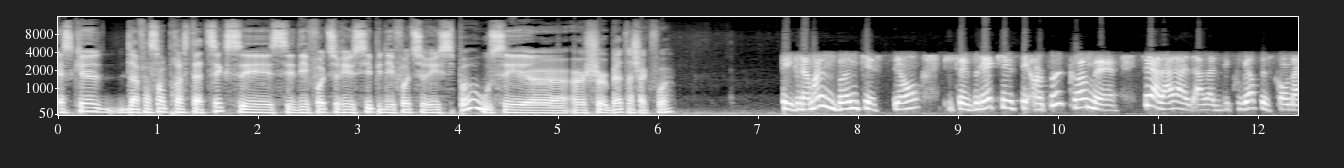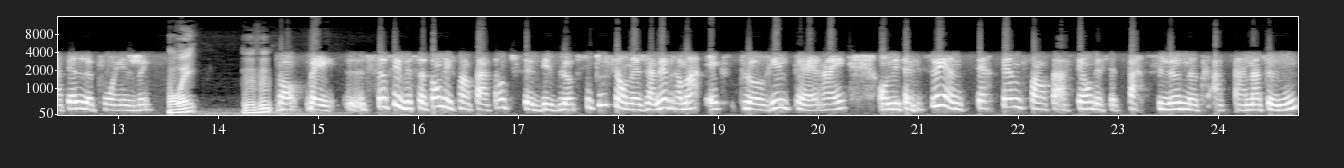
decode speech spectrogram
est-ce que de la façon prostatique, c'est des fois tu réussis puis des fois tu réussis pas? Ou c'est euh, un sure bet à chaque fois? C'est vraiment une bonne question. Puis je te dirais que c'est un peu comme, tu sais, à la, à la découverte de ce qu'on appelle le point G. Oui. Mm-hmm. Bon, ben, ça, c'est, ce sont des sensations qui se développent, surtout si on n'a jamais vraiment exploré le terrain. On est habitué à une certaine sensation de cette partie-là de notre anatomie.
